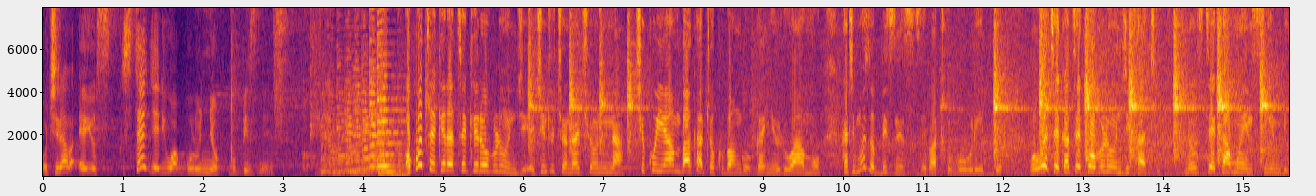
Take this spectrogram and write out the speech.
Okiraba eyo stage eri waggulu nnyo mu bizinesi okweteekerateekera obulungi ekintu kyonna kyonna kikuyambako ate okuba ng'oganyulwamu. Kati mwezo bizinesi ze batubuulidde weweteekateeka obulungi kati n'oziteekamu ensimbi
